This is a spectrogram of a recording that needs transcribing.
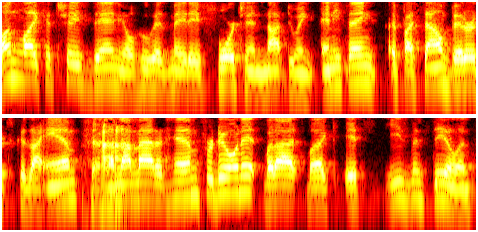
unlike a Chase Daniel who has made a fortune not doing anything. If I sound bitter, it's because I am. I'm not mad at him for doing it, but I like it's he's been stealing.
